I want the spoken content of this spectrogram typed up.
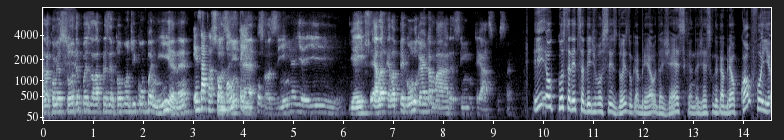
Ela começou, depois ela apresentou o Bom Dia e Companhia, né? Exato, ela sozinha, um bom tempo. É, sozinha, e aí, e aí ela, ela pegou o lugar da Mara, assim, entre aspas, né? E eu gostaria de saber de vocês dois, do Gabriel e da Jéssica, da Jéssica e do Gabriel, qual foi uh,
